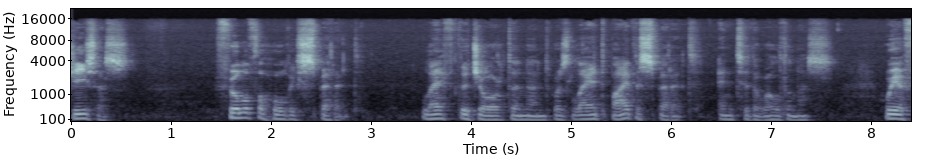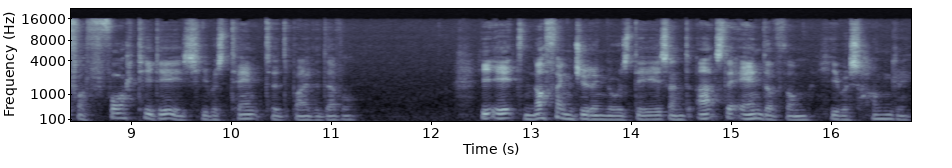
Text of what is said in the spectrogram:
Jesus, full of the Holy Spirit, left the Jordan and was led by the Spirit into the wilderness, where for forty days he was tempted by the devil. He ate nothing during those days, and at the end of them he was hungry.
